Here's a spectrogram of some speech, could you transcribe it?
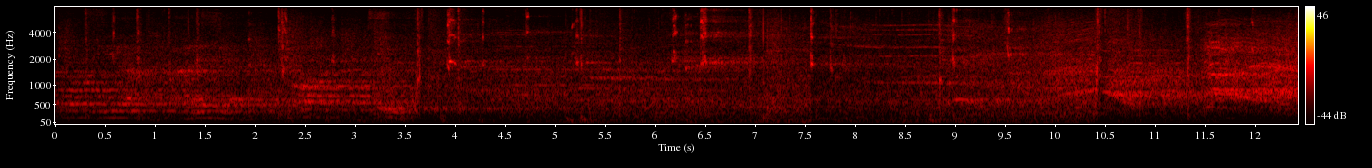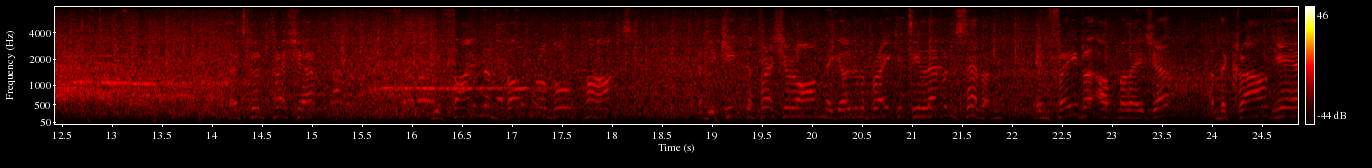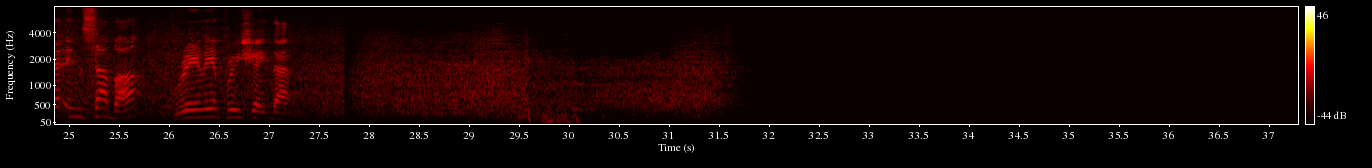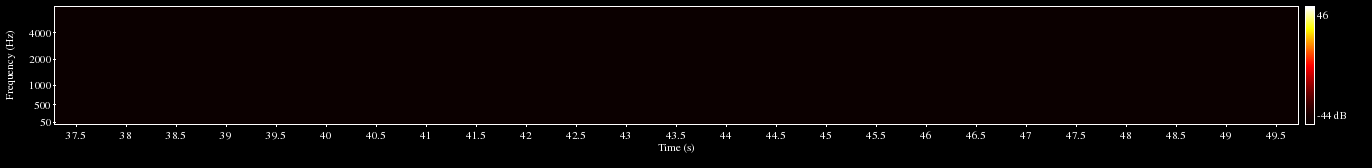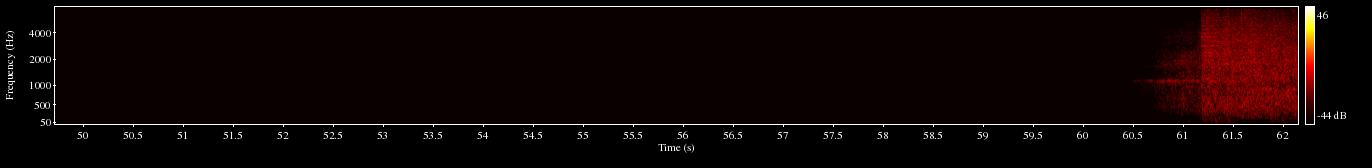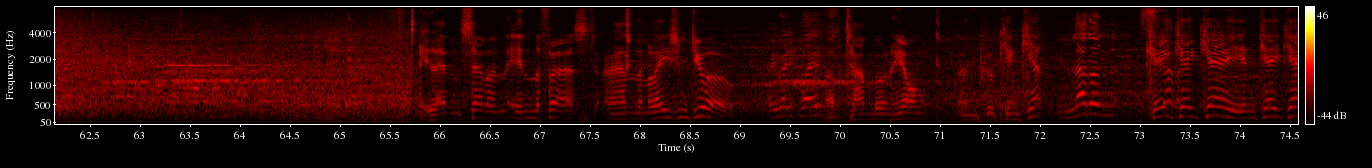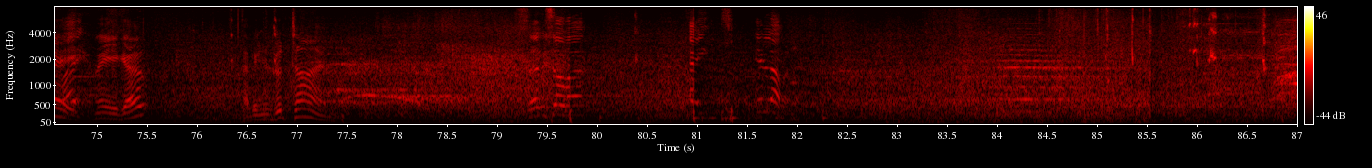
That's good pressure. You find the vulnerable part you keep the pressure on. They go to the break. It's 11-7 in favour of Malaysia, and the crowd here in Sabah really appreciate that. Eleven seven in the first, and the Malaysian duo Are you ready, players? of Tan Boon Heong and Koo Kien Keat. 11, KKK in KK. Right. There you go. Having a good time. Service over. 8, 11.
